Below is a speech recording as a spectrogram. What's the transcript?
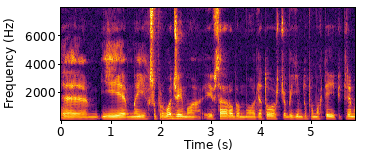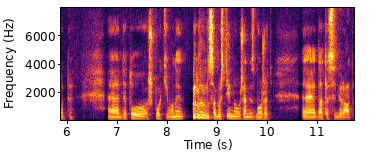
Е, І ми їх супроводжуємо і все робимо для того, щоб їм допомогти і підтримати, для того, аж поки вони самостійно вже не зможуть дати собі раду.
